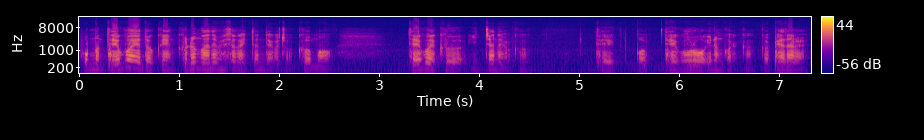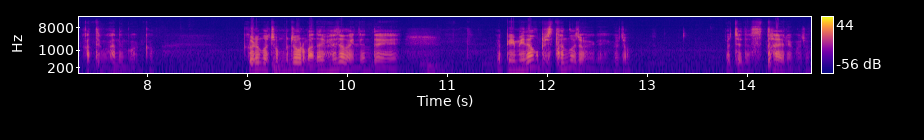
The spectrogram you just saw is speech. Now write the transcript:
보면 대구에도 그냥 그런 거 하는 회사가 있던데 그죠. 그 뭐 대구에 그 있잖아요. 그 대, 뭐 대구로 이런 거니까 그 배달 같은 거 하는 거니까 그런 거 전문적으로 만드는 회사가 있는데 배민하고 비슷한 거죠 이게 그죠. 어쨌든 스타일인 거죠.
